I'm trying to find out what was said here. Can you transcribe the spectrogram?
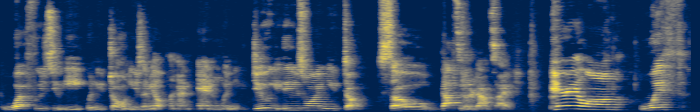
what foods you eat when you don't use a meal plan. And when you do use one, you don't. So that's another downside. Pairing along with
